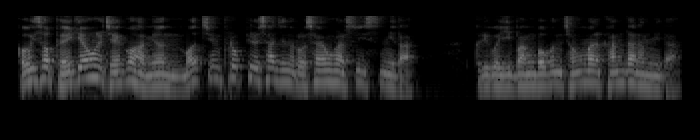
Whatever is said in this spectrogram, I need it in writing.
거기서 배경을 제거하면 멋진 프로필 사진으로 사용할 수 있습니다. 그리고 이 방법은 정말 간단합니다.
